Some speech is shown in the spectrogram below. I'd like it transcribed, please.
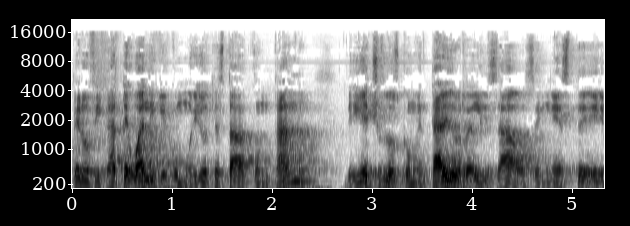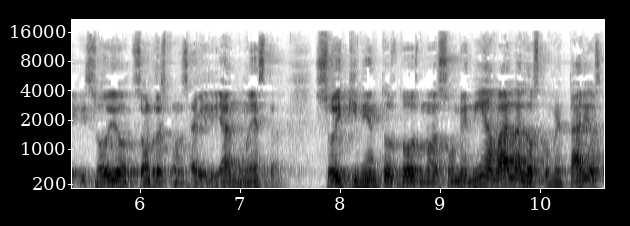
Pero fíjate, Wally, que como yo te estaba contando, de hecho, los comentarios realizados en este episodio son responsabilidad nuestra. Soy 502 no asume ni avala los comentarios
